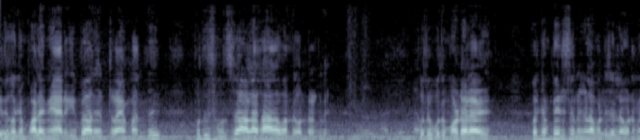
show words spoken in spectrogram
இது கொஞ்சம் பழமையாக இருக்குது இப்போ அது ட்ராம் வந்து புதுசு புதுசாக அழகாக வந்து கொண்டிருக்குது. புது புது மாடல்கள் கொஞ்சம் பெருசு நீங்களா மட்டும் சொல்ல வேணும்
